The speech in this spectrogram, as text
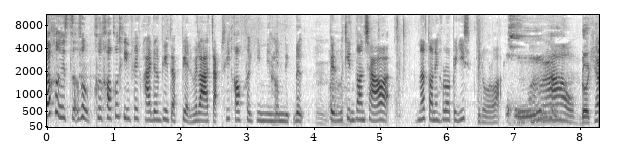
ก็คือสรุปคือเขาก็กินคล้ายๆเดิมเพียงแต่เปลี่ยนเวลาจากที่เขาเคยกินเย็นๆดึกๆเปลี่ยนมากินตอนเช้าอะ ณตอนนี้เขาลดไป 20 กิโลแล้วอะโอ้โหว้าวโดยแค่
